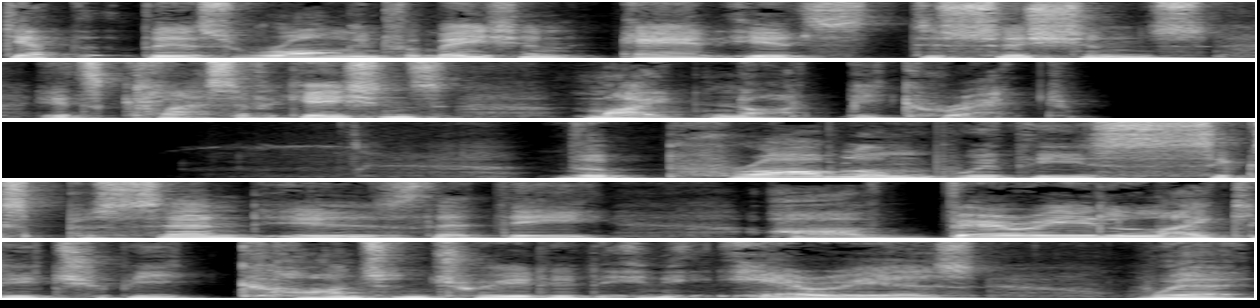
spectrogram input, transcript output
get this wrong information and its decisions, its classifications might not be correct. The problem with these 6% is that they are very likely to be concentrated in areas where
